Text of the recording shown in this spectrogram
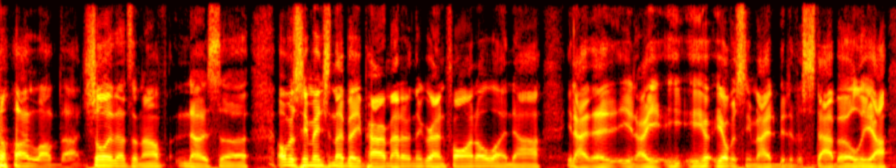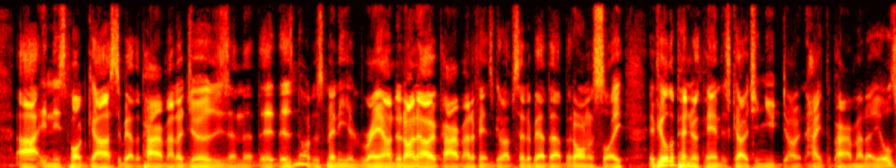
I love that. Surely that's enough. No, sir. Obviously, mentioned they beat Parramatta in the grand final, and uh, you know, you know, he, he, he, obviously made a bit of a stab earlier uh, in this podcast about the Parramatta jerseys and that there's not as many around. And I know Parramatta fans got upset about that, but honestly, if you're the Penrith Panthers coach and you don't hate the Parramatta Eels,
